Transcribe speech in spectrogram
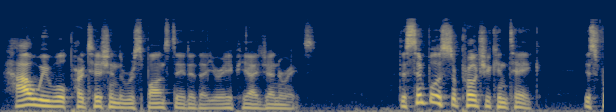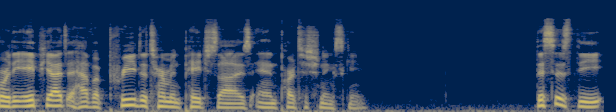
how we will partition the response data that your API generates. The simplest approach you can take is for the API to have a predetermined page size and partitioning scheme. This is the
